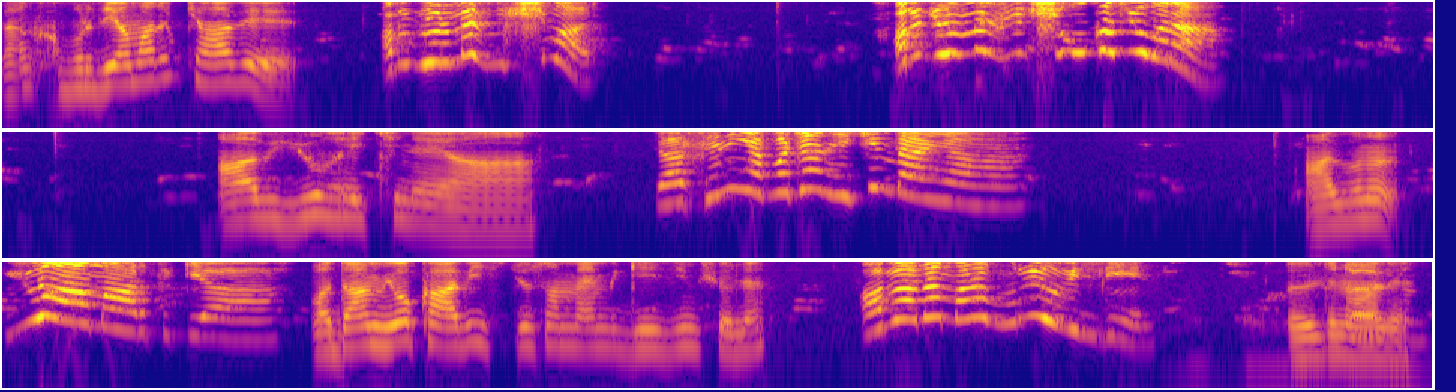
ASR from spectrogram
Ben kıpırdayamadım ki abi. Abi görünmez bir kişi var. Abi görünmez bir kişi ok atıyor bana. Abi yuh ekine ya. Ya senin yapacağın hekim ben ya. Abi bunu Yuh ama artık ya. adam yok abi istiyorsan ben bir gezeyim şöyle. Abi adam bana vuruyor bildiğin. Öldün abi. Öldüm.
